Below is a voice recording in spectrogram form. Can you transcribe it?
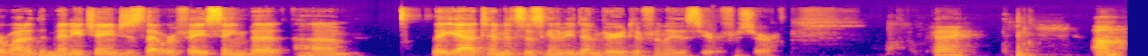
are one of the many changes that we're facing but um, but yeah attendance is going to be done very differently this year for sure okay um,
